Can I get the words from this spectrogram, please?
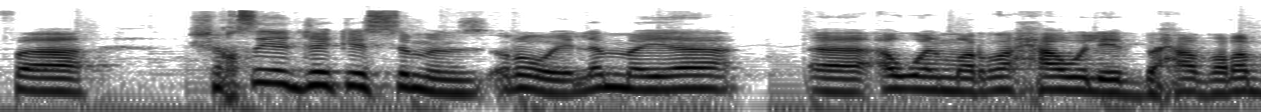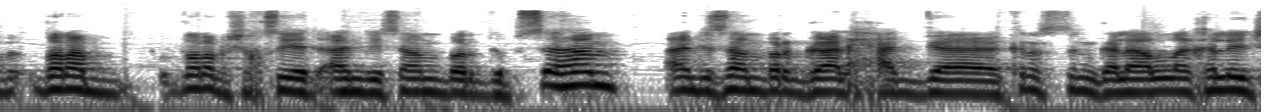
فشخصية جي كي سيمنز روي لما يا آه، أول مرة حاول يذبحها ضرب ضرب ضرب شخصية اندي سامبرغ بسهم. اندي سامبرغ قال حق كريستن قال الله يخليك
